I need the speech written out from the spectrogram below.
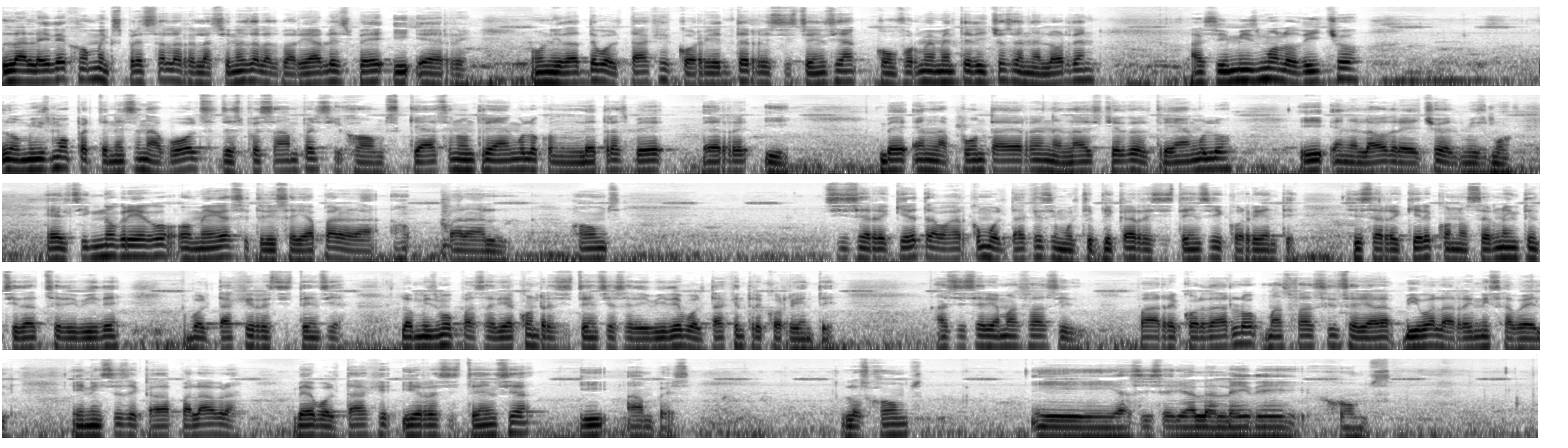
La ley de Ohm expresa las relaciones de las variables V y R, unidad de voltaje, corriente, resistencia, conformemente dichos en el orden. Asimismo, lo dicho, lo mismo pertenecen a volts, después amperes y ohms, que hacen un triángulo con letras B, R, I. B en la punta R en el lado izquierdo del triángulo y en el lado derecho del mismo. El signo griego omega se utilizaría para, la, para el ohms si se requiere trabajar con voltaje se multiplica resistencia y corriente. Si se requiere conocer una intensidad se divide voltaje y resistencia. Lo mismo pasaría con resistencia, se divide voltaje entre corriente. Así sería más fácil. Para recordarlo, más fácil sería viva la reina Isabel. Inicios de cada palabra. ve voltaje y resistencia y amperes. Los ohms y así sería la ley de Ohms.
